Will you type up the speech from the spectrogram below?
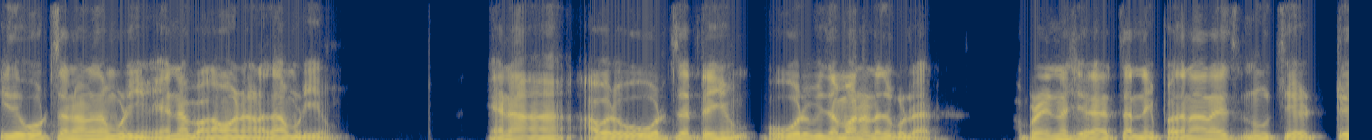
இது ஒருத்தனால தான் முடியும். ஏன்னா பகவானால் தான் முடியும். ஏன்னா அவர் ஒவ்வொருத்தர்கிட்டையும் ஒவ்வொரு விதமாக நடந்து கொள்கிறார் அப்புறம் என்ன செய்கிறார் தன்னை பதினாறாயிரத்தி நூற்றி எட்டு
